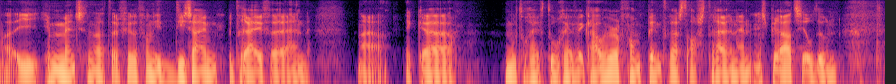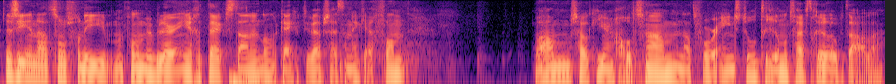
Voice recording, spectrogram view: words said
uh, je, je mentioned inderdaad even van die designbedrijven. En nou ja, ik uh, moet toch even toegeven. Ik hou heel erg van Pinterest afstruinen en inspiratie opdoen. Dan zie je inderdaad soms van die van de meubilair ingetagd staan. En dan kijk je op die website. Dan denk je echt van. Waarom zou ik hier in godsnaam inderdaad voor één stoel 350 euro betalen?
